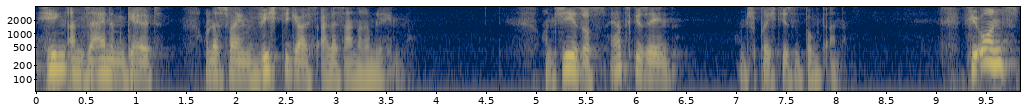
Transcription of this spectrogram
hing an seinem Geld und das war ihm wichtiger als alles andere im Leben. Und Jesus, er hat es gesehen und spricht diesen Punkt an. Für uns,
